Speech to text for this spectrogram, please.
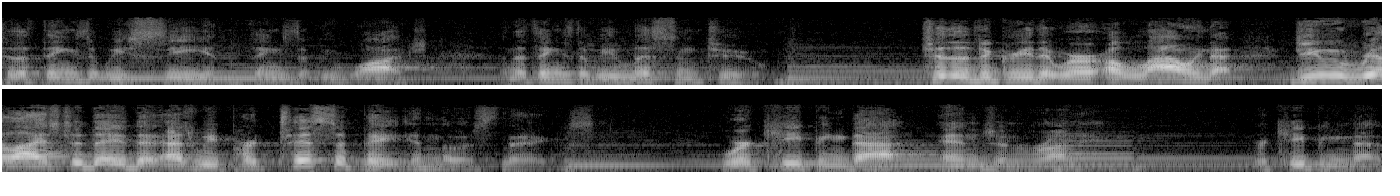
to the things that we see and the things that we watch and the things that we listen to, to the degree that we're allowing that. Do you realize today that as we participate in those things, we're keeping that engine running? We're keeping that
